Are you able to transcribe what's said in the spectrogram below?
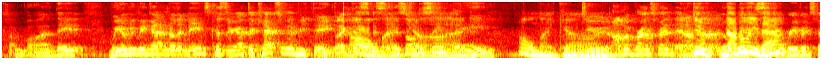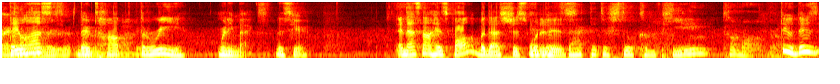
Come on, they. We don't even gotta know their names because they're out there catching everything. Like, Oh it's, my it's all the same thing, Oh my god, dude. I'm a Browns fan, and I'm Dude, not, not only that, Ravens fan they lost their I'm top three running backs this year, and that's not his fault, but that's just what And it the is. fact that they're still competing, come on, bro. Dude, there's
